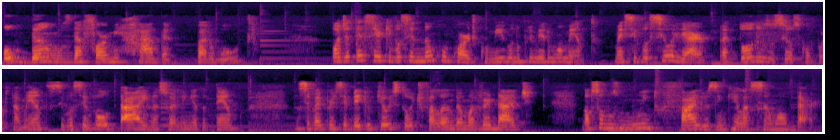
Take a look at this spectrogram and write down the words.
ou damos da forma errada para o outro. Pode até ser que você não concorde comigo no primeiro momento, mas se você olhar para todos os seus comportamentos, se você voltar aí na sua linha do tempo, você vai perceber que o que eu estou te falando é uma verdade. Nós somos muito falhos em relação ao dar.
